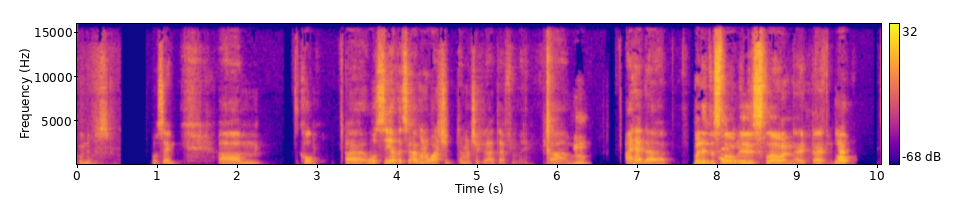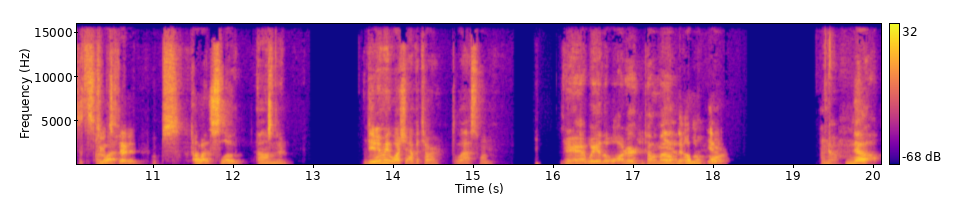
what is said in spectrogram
Who knows? We'll see. Um, cool. Uh, we'll see how this. I'm gonna watch it. I'm gonna check it out definitely. Um, Mhm. I had uh, But it is I slow. It is slow, and I, that, well, It's How to do its I- credit. Oops. talk about slow. Um, did anybody watch Avatar, the last one? Yeah, Way of the Water. You're talking Yeah. about? No, Yeah. Or- no. No.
